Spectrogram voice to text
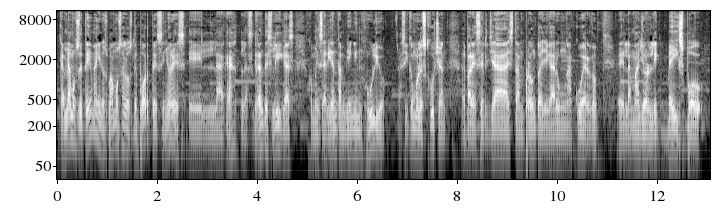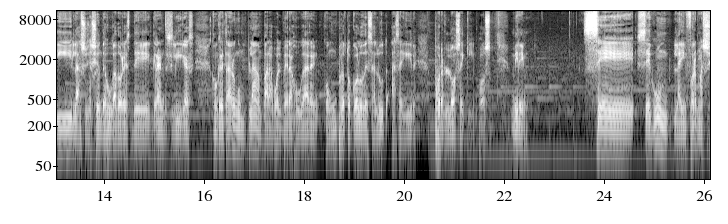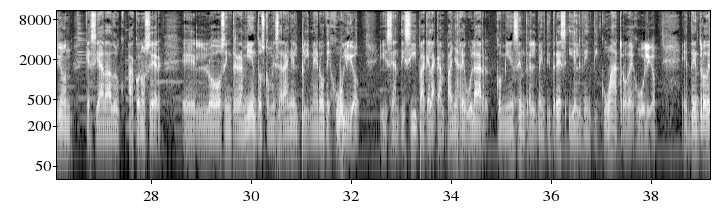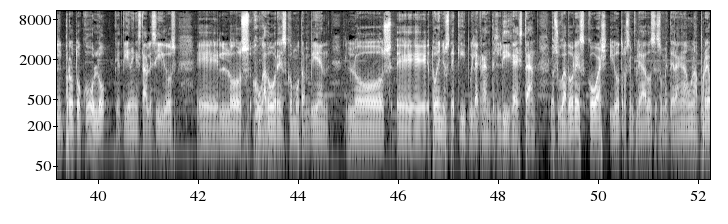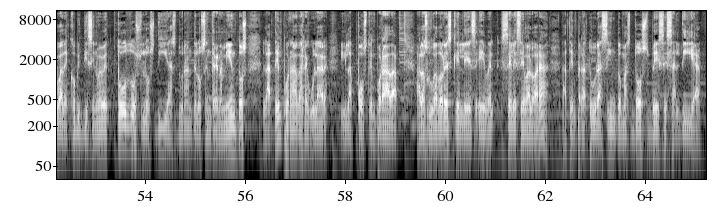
Cambiamos de tema y nos vamos a los deportes, señores. Eh, las grandes ligas comenzarían también en julio, así como lo escuchan. Al parecer ya están pronto a llegar a un acuerdo. Eh, la Major League Baseball y la Asociación de Jugadores de Grandes Ligas concretaron un plan para volver a jugar con un protocolo de salud a seguir por los equipos. Miren, se, según la información que se ha dado a conocer, eh, los entrenamientos comenzarán el primero de julio y se anticipa que la campaña regular comience entre el 23 y el 24 de julio. Eh, dentro del protocolo que tienen establecidos eh, los jugadores como también los eh, dueños de equipo y la grandes ligas están. Los jugadores, coach y otros empleados se someterán a una prueba de COVID-19 todos los días durante los entrenamientos, la temporada regular y la postemporada. A los jugadores que les se les evaluará la temperatura, síntomas dos veces al día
